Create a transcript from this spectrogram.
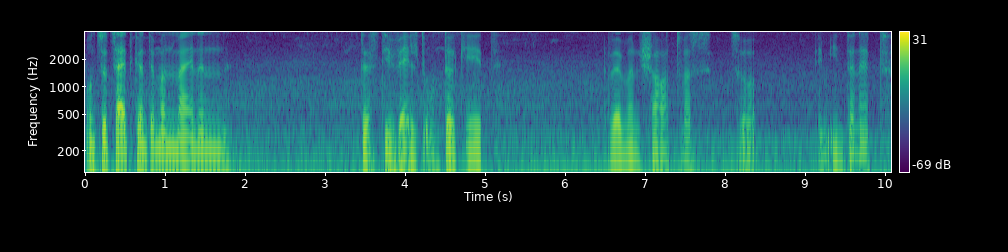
Und zurzeit könnte man meinen, dass die Welt untergeht, wenn man schaut, was so im Internet,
